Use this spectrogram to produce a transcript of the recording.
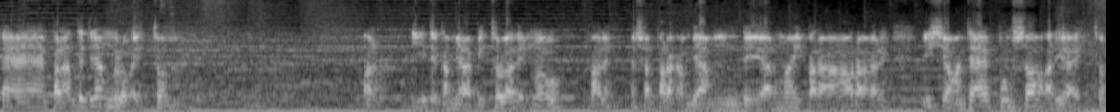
Eh, para adelante triángulo, esto. Y te cambia la pistola de nuevo, ¿vale? Eso es para cambiar de arma y para... Ahora veré. Y si lo mantienes pulsado, haría esto.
